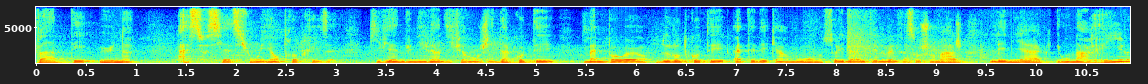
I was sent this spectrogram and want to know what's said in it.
21 associations et entreprises qui viennent d'univers différents. J'ai d'un côté Manpower, de l'autre côté ATD Carmonde, Solidarité Nouvelle face au chômage, l'ENIAC, et on arrive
